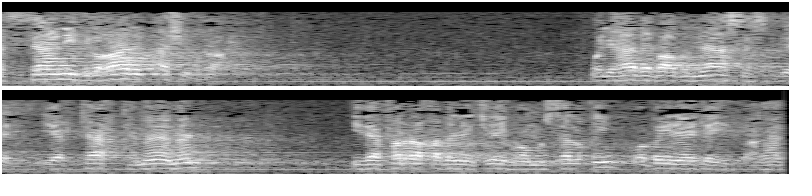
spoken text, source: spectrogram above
الثاني في الغالب أشد راحة. ولهذا بعض الناس يرتاح تماما إذا فرق بين رجليه وهو مستلقي وبين يديه. هكذا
